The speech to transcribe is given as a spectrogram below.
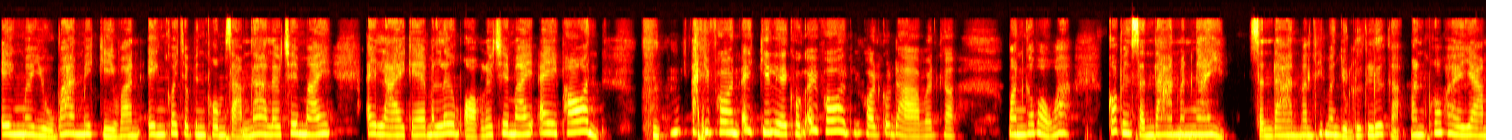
เองมาอยู่บ้านไม่กี่วัน เองก็จะเป็นพรมสามหน้าแล้วใช่ไหมไอ้ลายแกมันเริ่มออกแล้วใช่ไหมไอ้พรไอ้พรไอ้กิเลสของไอ้พรพี่พรก็ด่ามันค่ะ มันก็บอกว่าก็เป็นสันดานมันไง สันดานมันที่มันอยู่ลึกๆอะ มันก็พยายาม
